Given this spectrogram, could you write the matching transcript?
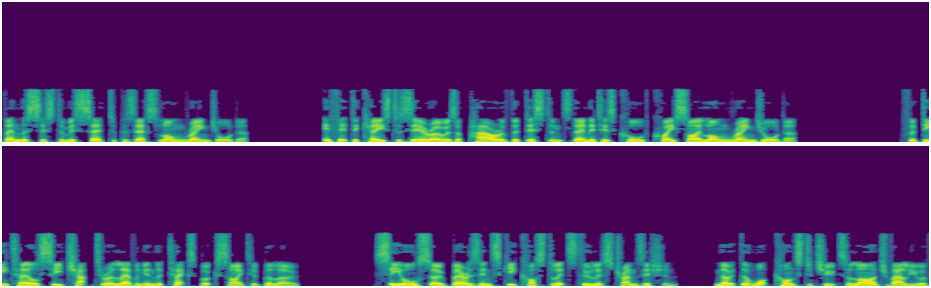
then the system is said to possess long-range order. If it decays to zero as a power of the distance then it is called quasi-long-range order. For details see Chapter 11 in the textbook cited below. See also Berezinskii-Kosterlitz-Thouless transition. Note that what constitutes a large value of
